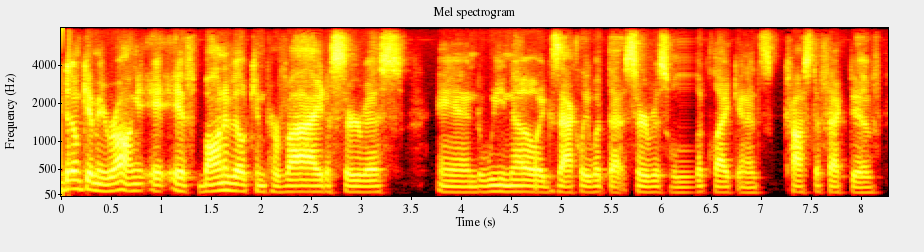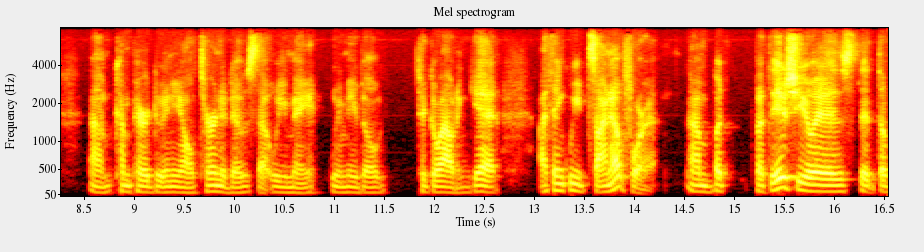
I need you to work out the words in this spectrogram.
don't get me wrong, if Bonneville can provide a service and we know exactly what that service will look like and it's cost effective um, compared to any alternatives that we may we may be able to go out and get, I think we'd sign up for it. Um, but but the issue is that the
